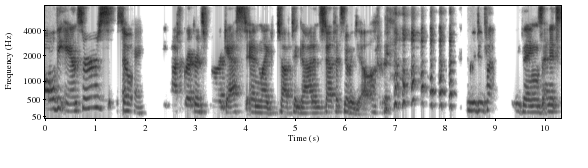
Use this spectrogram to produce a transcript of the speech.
All the answers. So okay. Akashic records for our guest and like talk to God and stuff. It's no big deal. we do fun things, and it's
